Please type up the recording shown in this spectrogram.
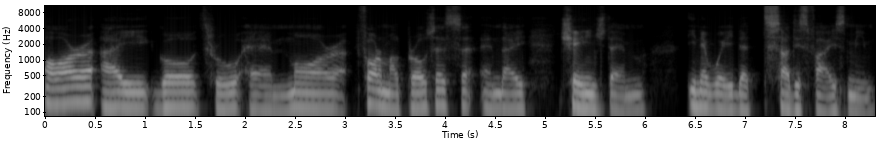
or I go through a more formal process and I change them in a way that satisfies me.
